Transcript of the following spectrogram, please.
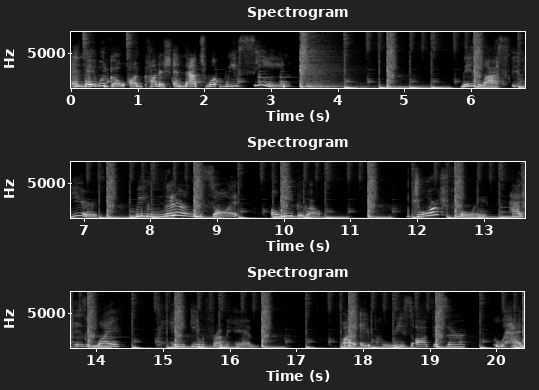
And they would go unpunished. And that's what we've seen these last few years. We literally saw it a week ago. George Floyd had his life taken from him by a police officer who had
